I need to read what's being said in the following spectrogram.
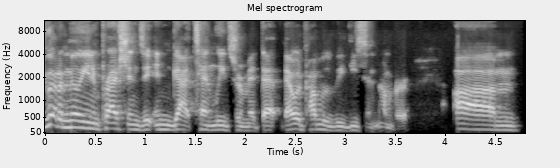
You got a million impressions and got 10 leads from it, that, that would probably be a decent number. Um,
